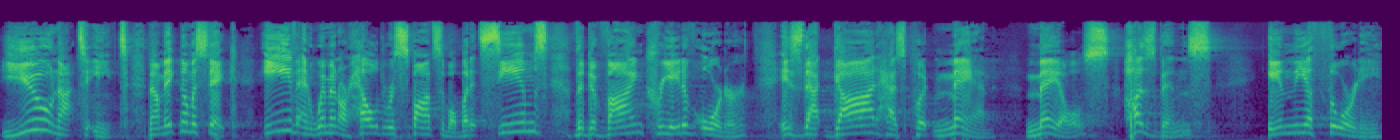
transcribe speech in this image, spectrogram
you not to eat. Now, make no mistake, Eve and women are held responsible, but it seems the divine creative order is that God has put man, males, husbands, in the authority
